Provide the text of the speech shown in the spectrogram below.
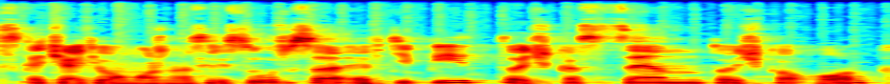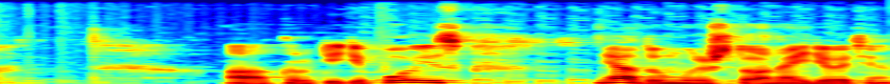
скачать его можно с ресурса ftp.scen.org. А крутите поиск, я думаю, что найдете.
